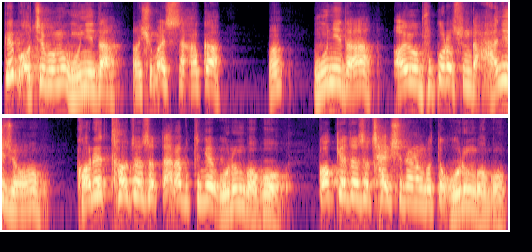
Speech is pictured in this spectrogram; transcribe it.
그게 뭐 어찌 보면 운이다. 아, 휴마시 상한가. 어? 운이다. 아유 부끄럽습니다. 아니죠. 거래 터져서 따라붙은 게 옳은 거고 꺾여져서 차익 실현한 것도 옳은 거고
